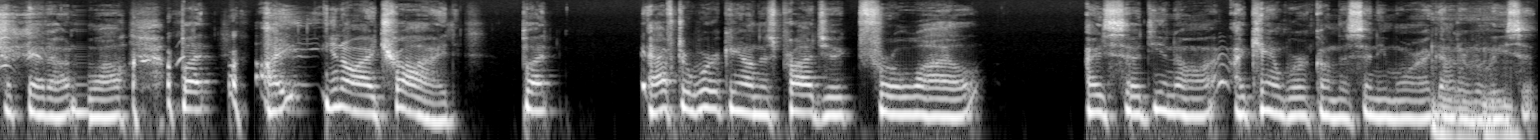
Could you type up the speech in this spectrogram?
checked that out in a while. But I, you know, I tried. But after working on this project for a while, I said, you know, I can't work on this anymore. I got to Mhm. release it.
